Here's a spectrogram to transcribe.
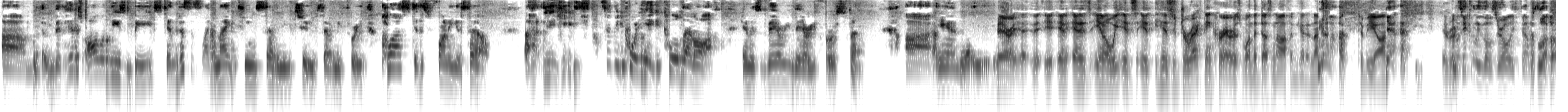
um, that hits all of these beats, and this is like 1972, 73. Plus, it's funny as hell. Uh, he, he, Sidney Poitier pulled that off in his very, very first film. Uh, and very, uh, and it's you know, it's it, his directing career is one that doesn't often get enough. No, to be honest, yeah, really particularly those early films. Look,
